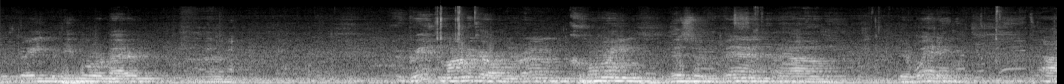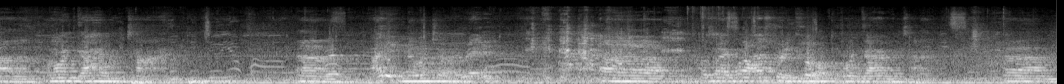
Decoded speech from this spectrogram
was great, the people were better. Um, Grant and Moneka on their own coined this event, um, their wedding, uh, on Garland time. Um, I didn't know until I read it. Uh, I was like, well, that's pretty cool, on Garland time. Um,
